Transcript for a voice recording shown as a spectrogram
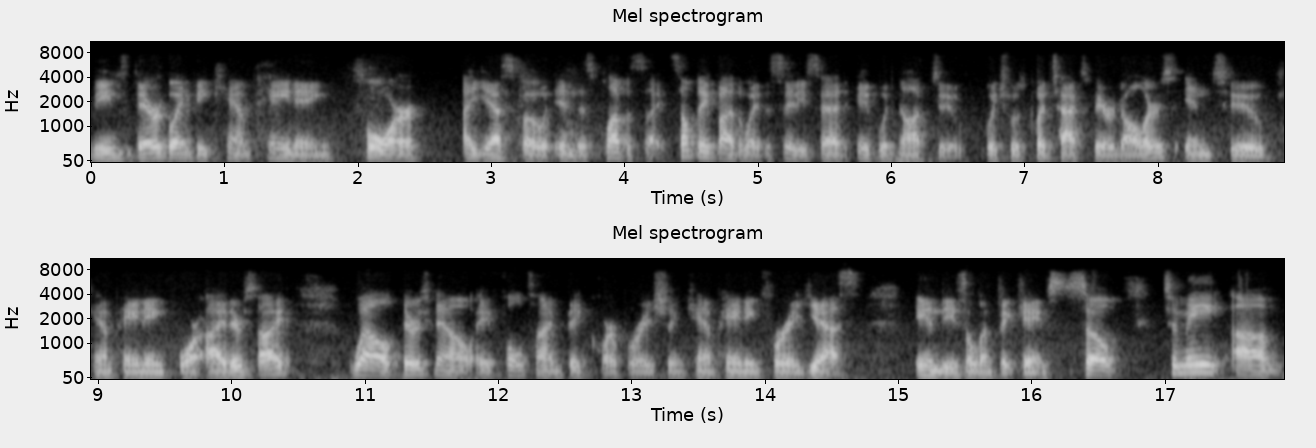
means they're going to be campaigning for a yes vote in this plebiscite. Something, by the way, the city said it would not do, which was put taxpayer dollars into campaigning for either side. Well, there's now a full time big corporation campaigning for a yes in these Olympic Games. So to me, um,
